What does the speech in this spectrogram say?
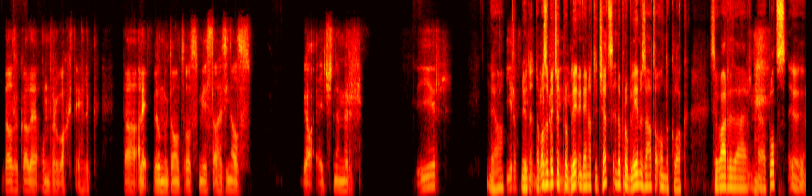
Dat was ook wel onverwacht eigenlijk dat, allez, Will McDonald was meestal gezien als ja, edge nummer 4. Ja, nu, dat, was een beetje het probleem. Ik denk dat de Jets in de problemen zaten on the clock. Ze waren daar uh, plots uh,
